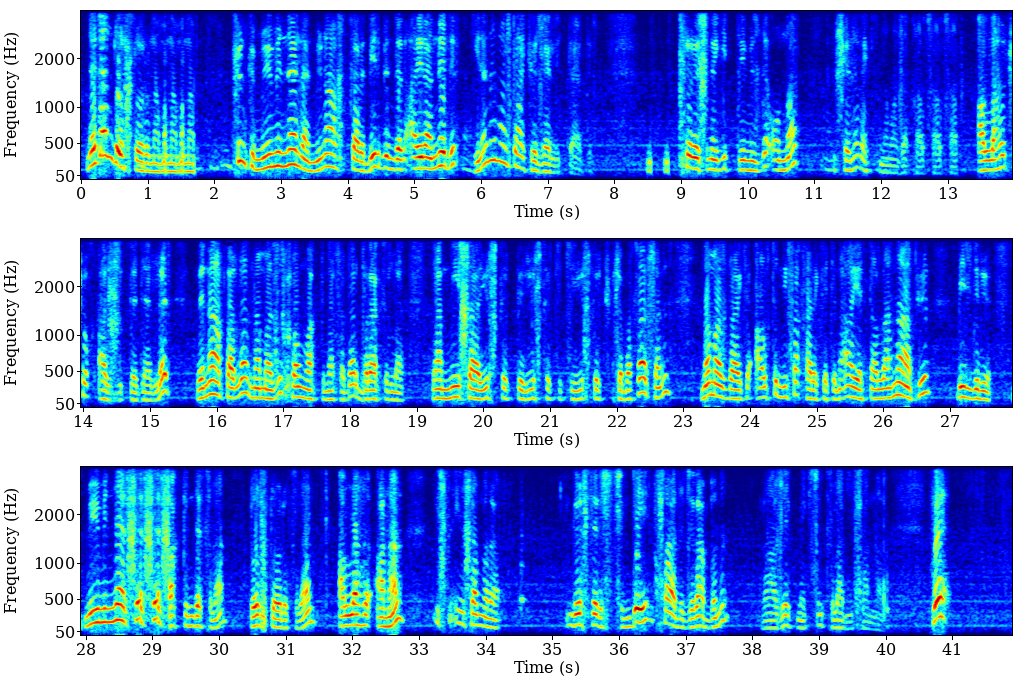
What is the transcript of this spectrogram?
Neden dost doğru namaz? Çünkü müminlerle münafıkları birbirinden ayıran nedir? Yine namazdaki özelliklerdir. Suresine gittiğimizde onlar üşenerek namaza kalkarlar. Allah'ı çok az zikrederler ve ne yaparlar? Namazı son vaktine kadar bırakırlar. Yani Nisa 141, 142, 143'e bakarsanız namazdaki altı nifak hareketini ayette Allah ne yapıyor? Bildiriyor. Müminler ise vaktinde kılan, dost doğru kılan, Allah'ı anan, insanlara gösteriş için değil, sadece Rabbini razı etmek için kılan insanlar. Ve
